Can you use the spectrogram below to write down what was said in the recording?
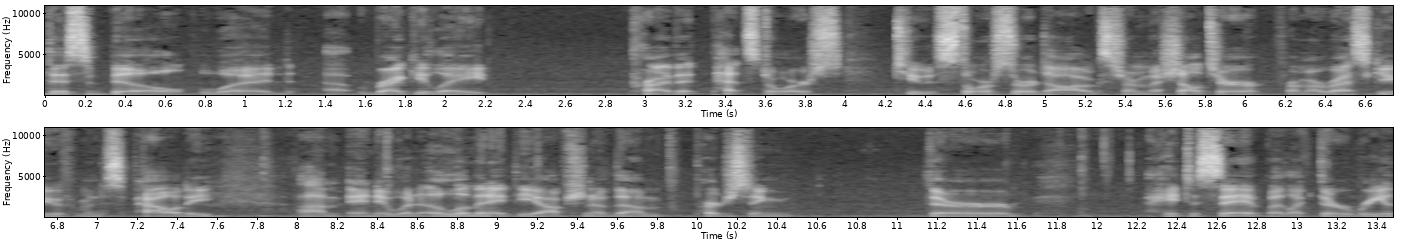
this bill would uh, regulate private pet stores to source their dogs from a shelter, from a rescue, from a municipality, um, and it would eliminate the option of them purchasing their I hate to say it, but like their re-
